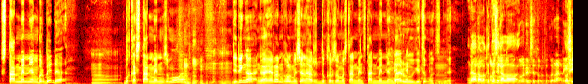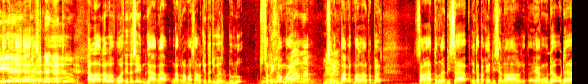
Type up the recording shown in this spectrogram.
stuntman yang berbeda. Hmm. Bekas stuntman semua. Jadi nggak nggak heran kalau misalnya harus tuker sama stuntman stuntman yang baru gitu maksudnya. Enggak, kalau kita sih kalau gue udah bisa tuker-tukeran nih. iya, maksudnya gitu. kalau kalau buat itu sih nggak nggak nggak pernah masalah. Kita juga dulu sering kok main, banget. sering banget malah apa salah satu nggak bisa kita pakai additional gitu. Yang udah udah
